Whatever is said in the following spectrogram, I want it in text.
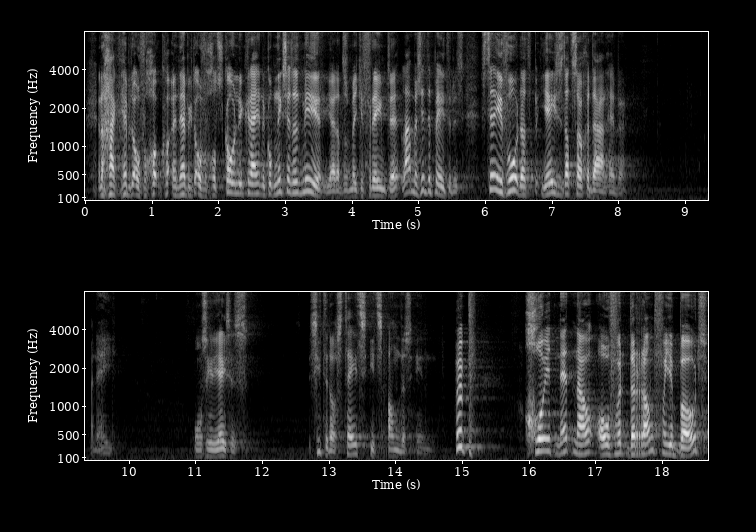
En dan, ga ik het over, en heb ik het over Gods koninkrijk en dan komt niks uit het meer. Ja, dat is een beetje vreemd, hè? Laat maar zitten, Petrus. Stel je voor dat Jezus dat zou gedaan hebben. Maar nee, onze Heer Jezus ziet er nog steeds iets anders in. Hup, gooi het net nou over de rand van je boot.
